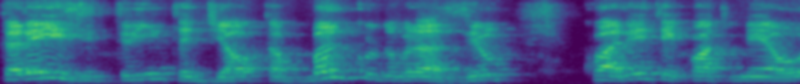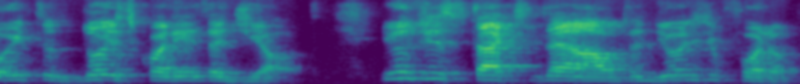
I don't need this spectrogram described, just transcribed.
3,30 de alta, Banco do Brasil 44,68, 2,40 de alta. E os destaques da alta de hoje foram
